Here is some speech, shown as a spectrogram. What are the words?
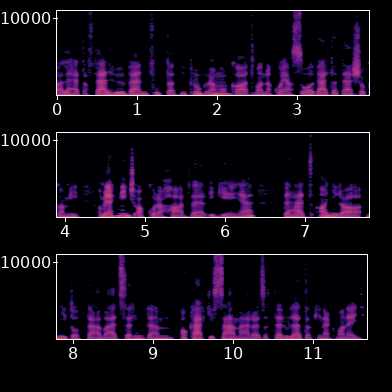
a- lehet a felhőben futtatni programokat, uh-huh. vannak olyan szolgáltatások, ami, aminek nincs akkora hardware igénye, tehát annyira nyitottá vált szerintem akárki számára ez a terület, akinek van egy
